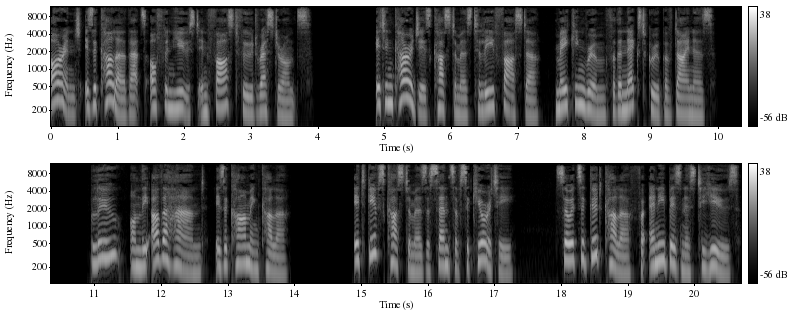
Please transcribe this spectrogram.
Orange is a color that's often used in fast food restaurants. It encourages customers to leave faster, making room for the next group of diners. Blue, on the other hand, is a calming color. It gives customers a sense of security, so it's a good color for any business to use.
